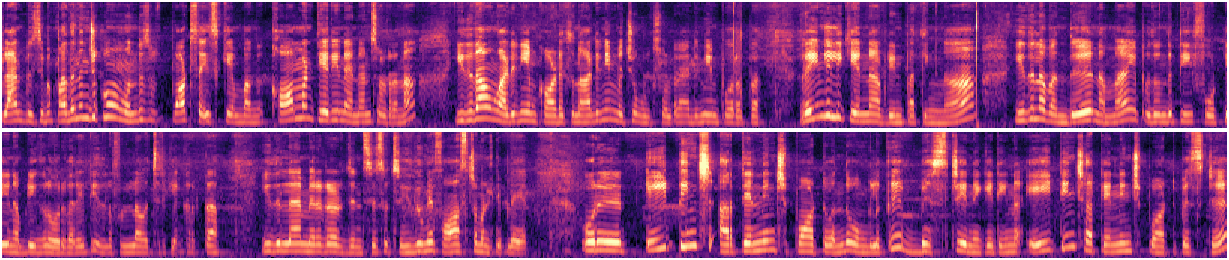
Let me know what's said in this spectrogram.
பிளான்ட் ரிசீவ் பதினஞ்சுக்கும் வந்து பாட் சைஸ் கேட்பாங்க. காமன் தேரி நான் என்னன்னு சொல்கிறேன்னா இதுதான் உங்கள் அடினியம் காடெக்ஸ் நான் அடினியம் வச்சு உங்களுக்கு சொல்கிறேன் அடினியம் போகிறப்ப ரெயின் லில்லிக்கு என்ன அப்படின்னு பார்த்தீங்கன்னா இதில் வந்து நம்ம இப்போ இது வந்து டி ஃபோர்டீன் அப்படிங்கிற ஒரு வெரைட்டி இதில் ஃபுல்லாக வச்சுருக்கேன். கரெக்டாக இதில் மிரடர் ஜென்சிஸ் வச்சு இதுவுமே ஃபாஸ்ட் மல்டிப்ளேயர் ஒரு eight inch or ten inch pot வந்து உங்களுக்கு பெஸ்ட்டு என்ன கேட்டிங்கன்னா eight inch or ten inch pot best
